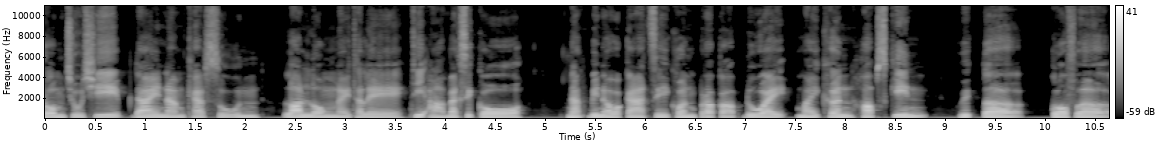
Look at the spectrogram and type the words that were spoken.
ร่มชูชีพได้นำแคปซูลร่อนลงในทะเลที่อ่าวเม็กซิโก นักบินอวกาศ 4 คนประกอบด้วยไมเคิล ฮอปกินส์ วิกเตอร์ โกลเวอร์ แ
